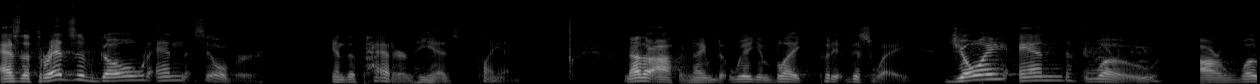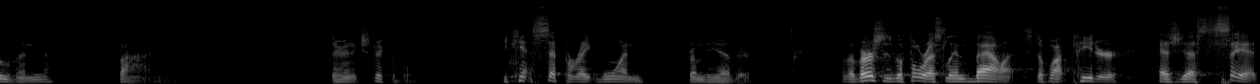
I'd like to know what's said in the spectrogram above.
as the threads of gold and silver in the pattern he has planned. Another author named William Blake put it this way Joy and woe are woven fine. They're inextricable. You can't separate one from the other. The verses before us lend balance to what Peter has just said.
